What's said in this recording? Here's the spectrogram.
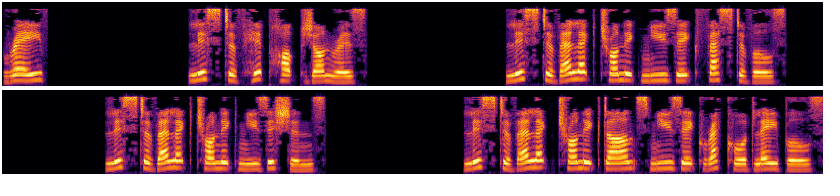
Rave List of hip-hop genres List of electronic music festivals. List of electronic musicians. List of electronic dance music record labels.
